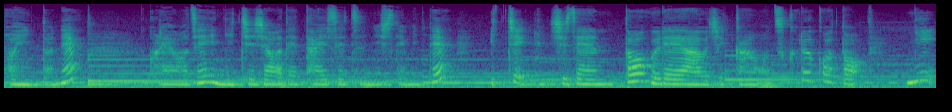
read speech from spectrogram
ポイントね。これをぜひ日常で大切にしてみて。1自然と触れ合う時間を作ること。2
